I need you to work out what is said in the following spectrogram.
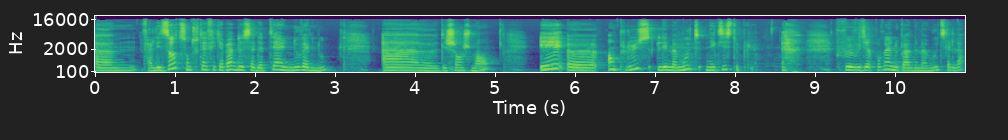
euh, enfin les autres sont tout à fait capables de s'adapter à une nouvelle nous, à euh, des changements. Et en plus, les mammouths n'existent plus. vous pouvez vous dire pourquoi elle nous parle de mammouth celle-là?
